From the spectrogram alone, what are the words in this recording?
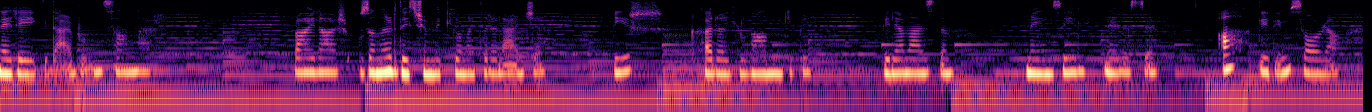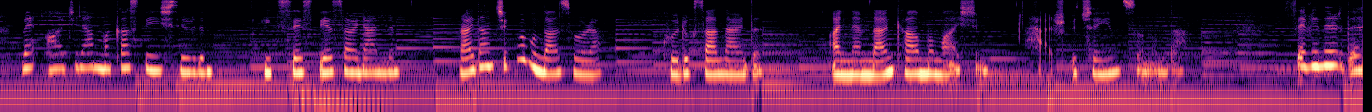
Nereye gider bu insanlar? Raylar uzanırdı içimde kilometrelerce. Bir kara yılan gibi. Bilemezdim. Menzil neresi? Ah dedim sonra ve acilen makas değiştirdim. İç ses diye söylendim. Raydan çıkma bundan sonra. Kuyruk sallardı. Annemden kalma maaşım. Her üç ayın sonunda. Sevinirdi.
